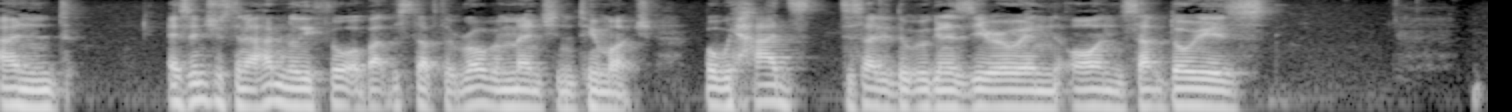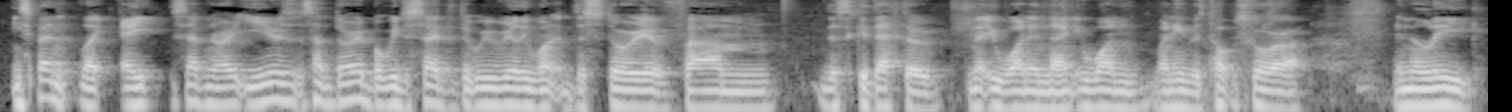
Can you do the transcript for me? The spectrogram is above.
and it's interesting. I hadn't really thought about the stuff that Robin mentioned too much, but we had decided that we were going to zero in on Sampdoria's. He spent like eight, seven or eight years at Sampdoria, but we decided that we really wanted the story of um, the Scudetto that he won in '91 when he was top scorer in the league,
